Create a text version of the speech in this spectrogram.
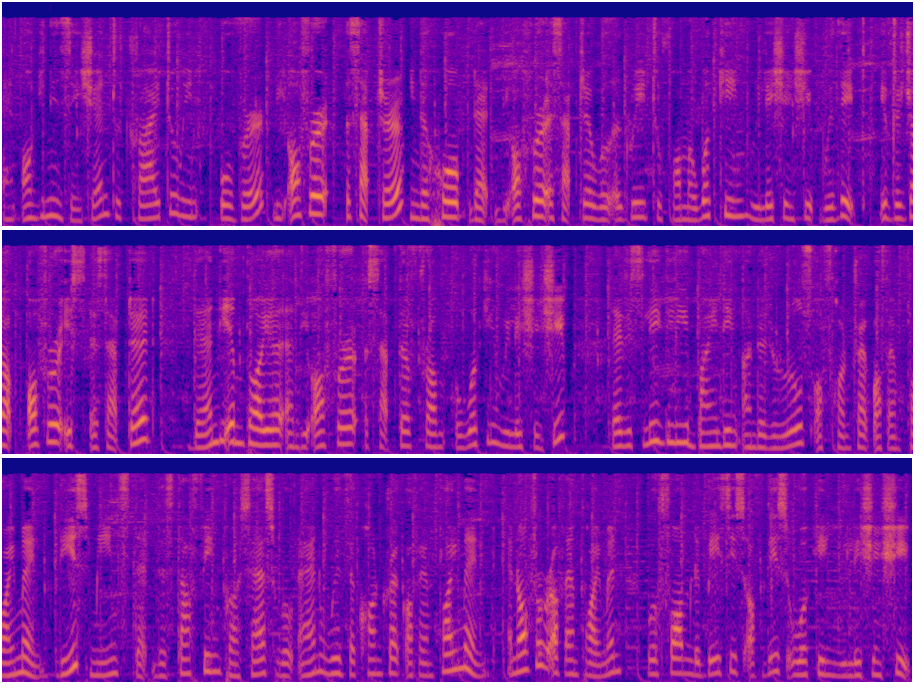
an organization to try to win over the offer acceptor in the hope that the offer acceptor will agree to form a working relationship with it. If the job offer is accepted, then the employer and the offer acceptor form a working relationship that is legally binding under the rules of contract of employment. This means that the staffing process will end with the contract of employment. An offer of employment will form the basis of this working relationship.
